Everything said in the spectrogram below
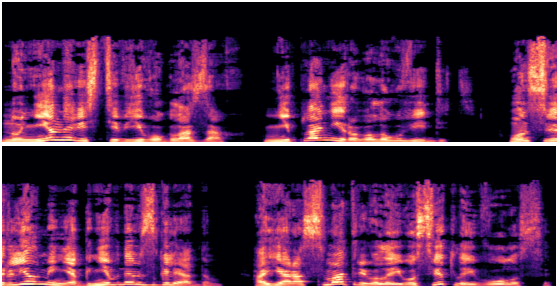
но ненависти в его глазах не планировала увидеть. Он сверлил меня гневным взглядом, а я рассматривала его светлые волосы,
